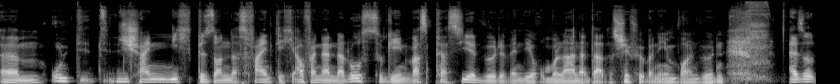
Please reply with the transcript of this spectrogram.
Ähm, und die, die scheinen nicht besonders feindlich aufeinander loszugehen, was passieren würde, wenn die Romulaner da das Schiff übernehmen wollen würden. Also,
